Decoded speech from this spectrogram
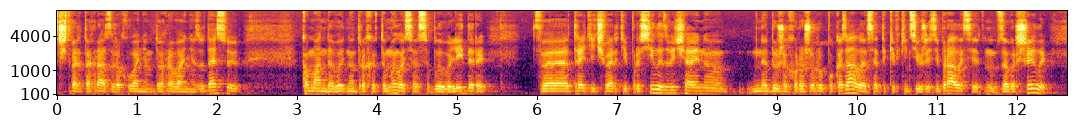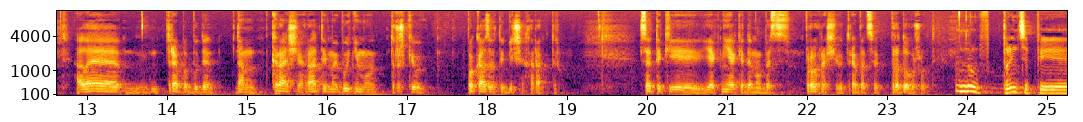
четверта гра з урахуванням догравання з Одесою. Команда, видно, трохи втомилася, особливо лідери. В третій чверті просіли, звичайно, не дуже хорошу гру показали, все-таки в кінці вже зібралися, ну, завершили. Але треба буде нам краще грати в майбутньому, трошки показувати більше характеру все-таки як ніяк ідемо без програшів, треба це продовжувати. Ну, в принципі,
